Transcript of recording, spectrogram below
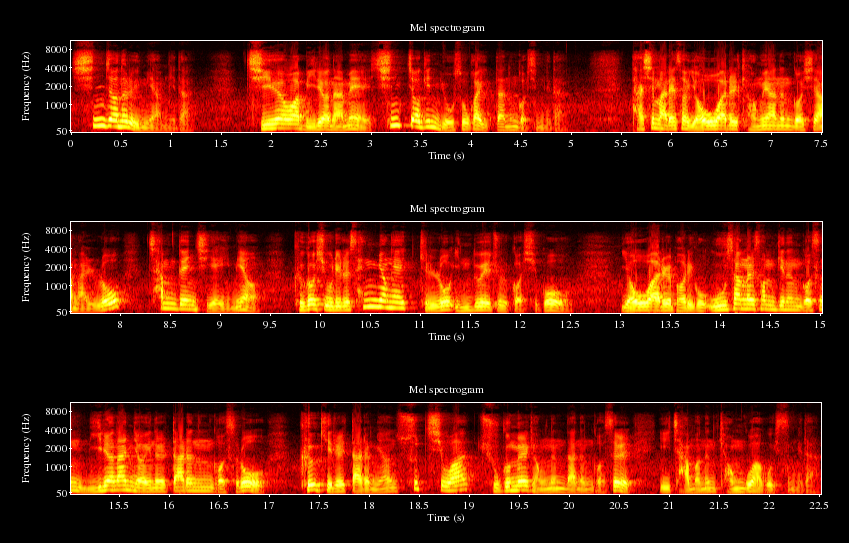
신전을 의미합니다. 지혜와 미련함에 신적인 요소가 있다는 것입니다. 다시 말해서 여호와를 경외하는 것이야말로 참된 지혜이며 그것이 우리를 생명의 길로 인도해 줄 것이고 여호와를 버리고 우상을 섬기는 것은 미련한 여인을 따르는 것으로 그 길을 따르면 수치와 죽음을 겪는다는 것을 이 잠언은 경고하고 있습니다.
